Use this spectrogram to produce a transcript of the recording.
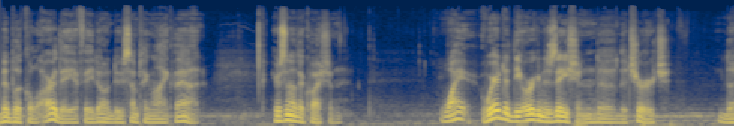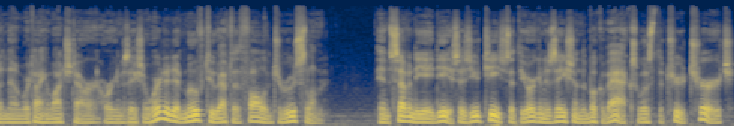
biblical are they if they don't do something like that? Here's another question. Why, where did the organization, the, the church, The, now we're talking Watchtower organization. Where did it move to after the fall of Jerusalem in 70 AD? It says, You teach that the organization in the book of Acts was the true church.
